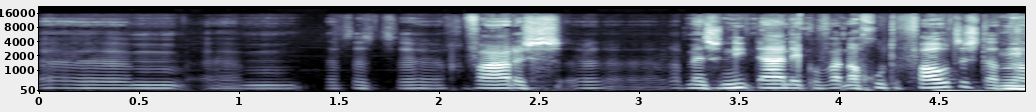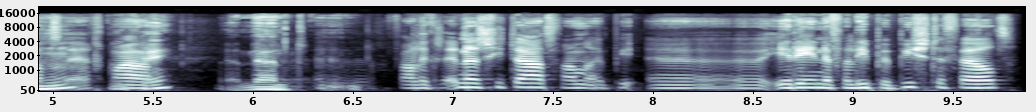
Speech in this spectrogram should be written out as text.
ehm, dat het gevaar is dat mensen niet nadenken of wat nou goed of fout is. Dat dat Mhm, echt maar gevaarlijk is. En een citaat van Irene van Liepen-Biesterveld.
